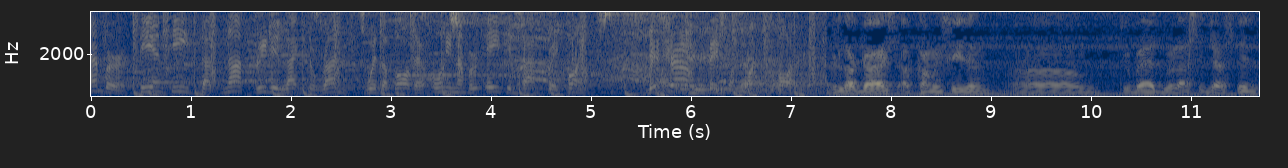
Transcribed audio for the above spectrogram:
Remember, TNT does not really like to run with the ball. They're only number eight in fast break points. Bishop. Here's Bishop once more. Good luck guys, upcoming season. Um, too bad wala si Justin.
